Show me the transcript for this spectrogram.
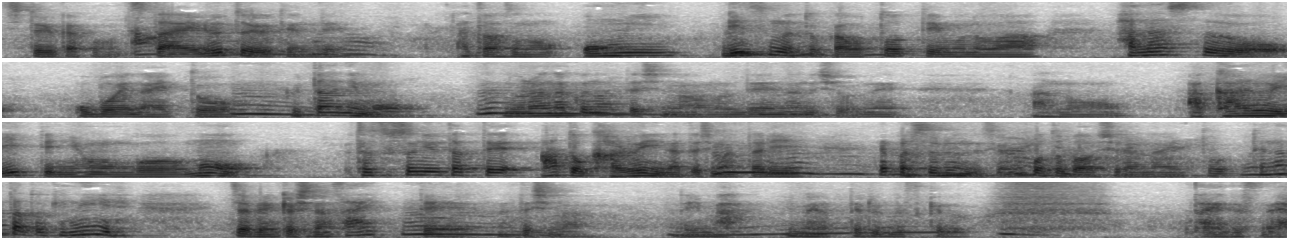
ちというかこう伝えるという点で。あとはその音韻、リズムとか音っていうものは話すを覚えないと歌にも乗らなくなってしまうので、なんでしょうね。あの、明るいって日本語も普通に歌ってあと軽いになってしまったり、やっぱするんですよね、言葉を知らないと。ってなった時に、じゃあ勉強しなさいってなってしまう。で、今、今やってるんですけど、大変ですね。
